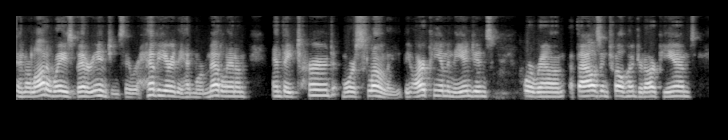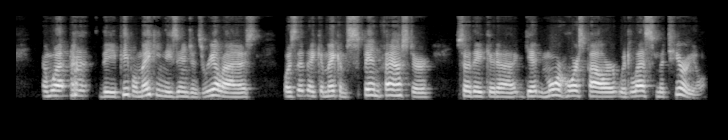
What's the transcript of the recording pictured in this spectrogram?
in, a lot of ways better engines. They were heavier, they had more metal in them, and they turned more slowly. The RPM in the engines were around 1,000, 1,200 RPMs. And what the people making these engines realized was that they could make them spin faster so they could uh, get more horsepower with less material.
